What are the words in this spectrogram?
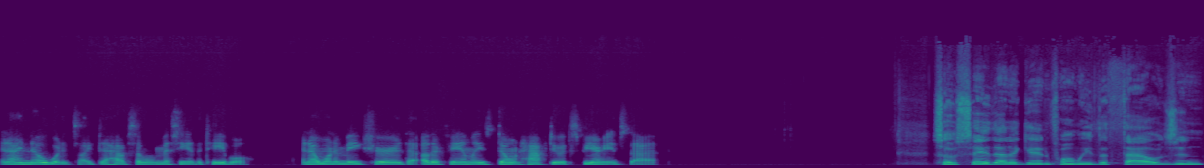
and i know what it's like to have someone missing at the table. And i want to make sure that other families don't have to experience that so say that again for me the thousand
